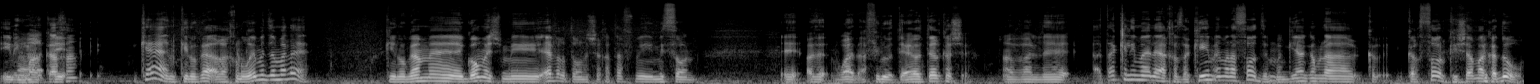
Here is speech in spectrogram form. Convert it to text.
נגמר ה- ככה? כן, כאילו, אנחנו רואים את זה מלא. כאילו, גם אה, גומש מאברטון שחטף מסון. אה, אז וואי, זה אפילו יותר יותר קשה. אבל אה, הטאקלים האלה החזקים, אין מה לעשות, זה מגיע גם לקרסול, כי שם הכדור.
